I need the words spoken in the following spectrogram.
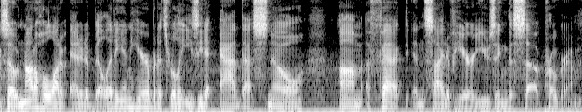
So not a whole lot of editability in here, but it's really easy to add that snow um, effect inside of here using this uh, program.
